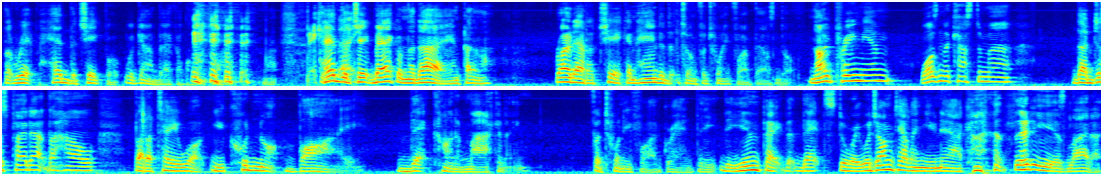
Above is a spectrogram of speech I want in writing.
the rep had the checkbook. We're going back a long time. Right? had the, the check back in the day and kind of wrote out a check and handed it to him for twenty-five thousand dollars. No premium, wasn't a customer. They'd just paid out the hull. But I tell you what, you could not buy that kind of marketing for 25 grand. The, the impact that that story, which I'm telling you now, kind of 30 years later,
